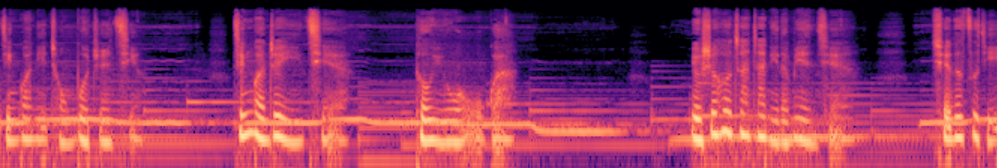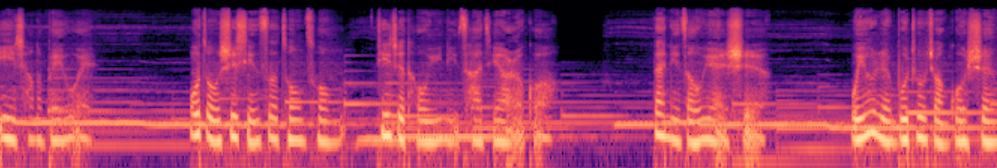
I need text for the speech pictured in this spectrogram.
尽管你从不知情，尽管这一切都与我无关。有时候站在你的面前，觉得自己异常的卑微。我总是行色匆匆，低着头与你擦肩而过。待你走远时，我又忍不住转过身，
